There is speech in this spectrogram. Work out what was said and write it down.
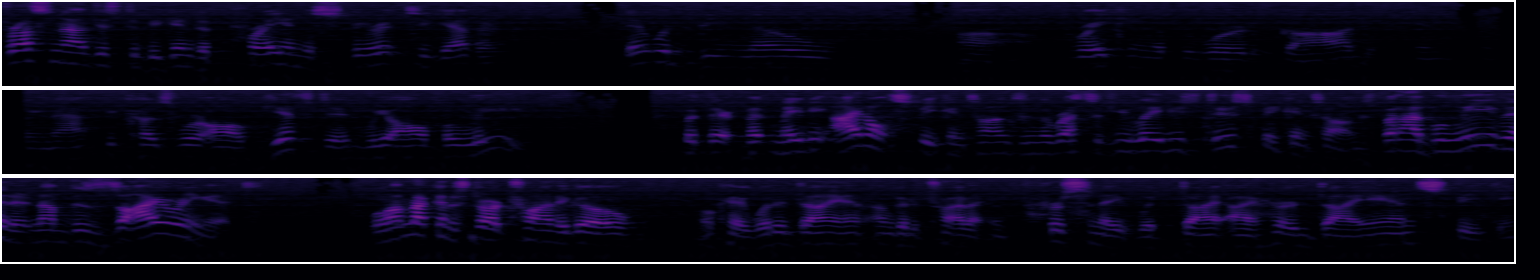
For us now just to begin to pray in the Spirit together, there would be no uh, breaking of the Word of God in, in doing that because we're all gifted. We all believe. But, there, but maybe I don't speak in tongues and the rest of you ladies do speak in tongues. But I believe in it and I'm desiring it. Well, I'm not going to start trying to go, okay, what did Diane? I'm going to try to impersonate what Di- I heard Diane speaking.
